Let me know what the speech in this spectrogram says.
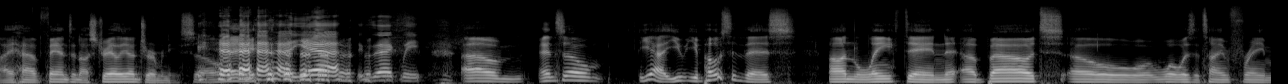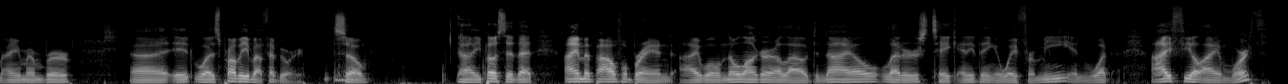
I have fans in Australia and Germany. So hey. yeah exactly Um, and so yeah, you you posted this on LinkedIn about oh what was the time frame? I remember uh, it was probably about February. So uh, you posted that I am a powerful brand. I will no longer allow denial letters take anything away from me and what I feel I am worth.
